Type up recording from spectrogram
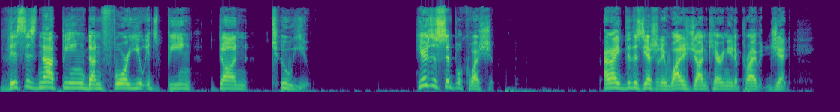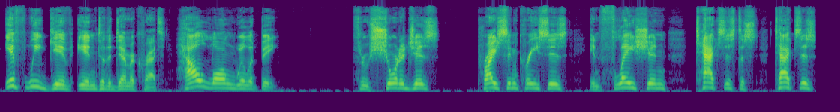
This is not being done for you, it's being done to you. Here's a simple question. And I did this yesterday. Why does John Kerry need a private jet? If we give in to the Democrats, how long will it be? Through shortages, price increases, inflation, taxes to taxes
